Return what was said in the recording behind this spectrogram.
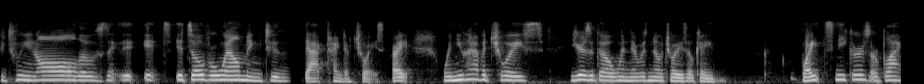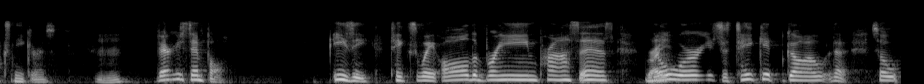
between all those things? It, it's it's overwhelming to that kind of choice, right? When you have a choice years ago when there was no choice, okay, white sneakers or black sneakers. hmm Very simple. Easy. Takes away all the brain process. No worries. Just take it, go. So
